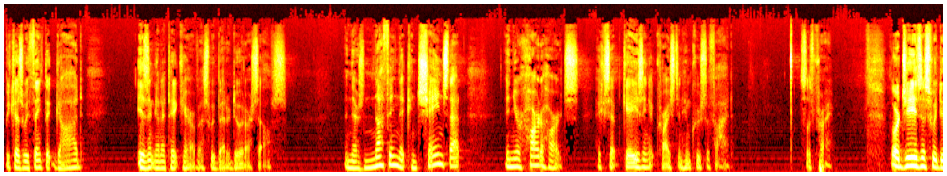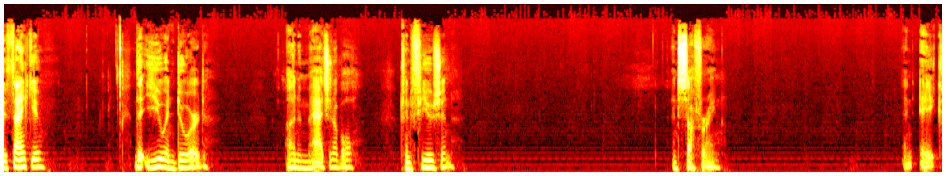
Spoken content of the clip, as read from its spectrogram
Because we think that God isn't going to take care of us. We better do it ourselves. And there's nothing that can change that in your heart of hearts except gazing at Christ and Him crucified. So let's pray. Lord Jesus, we do thank you that you endured unimaginable confusion and suffering and ache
